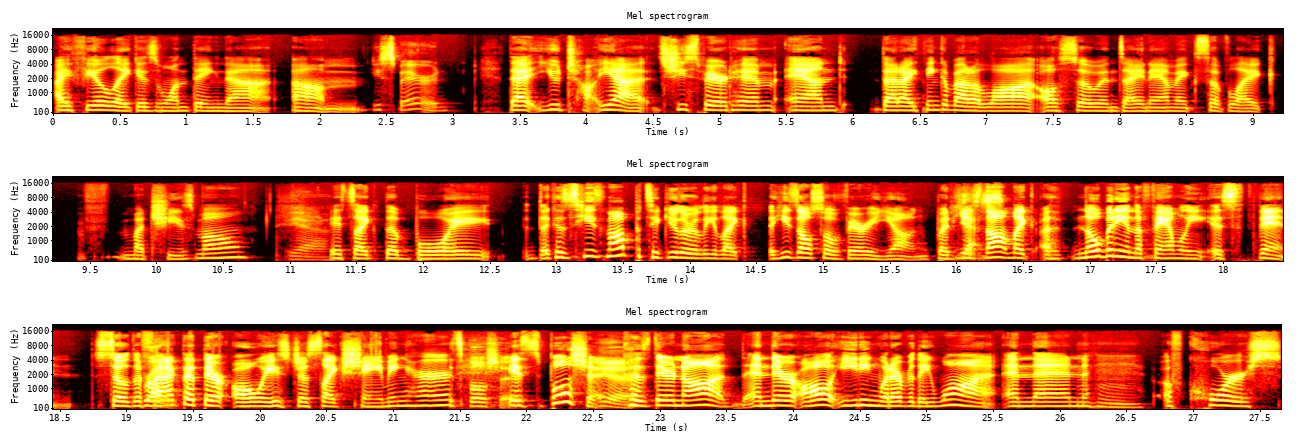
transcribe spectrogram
I feel like is one thing that um He's spared. that you ta- yeah, she spared him and that I think about a lot also in dynamics of like machismo. Yeah. It's like the boy because he's not particularly like he's also very young, but he's Yes. not like a, nobody in the family is thin. So the Right. fact that they're always just like shaming her, It's bullshit. It's bullshit Yeah. because they're not, and they're all eating whatever they want. And then, Mm-hmm. of course,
